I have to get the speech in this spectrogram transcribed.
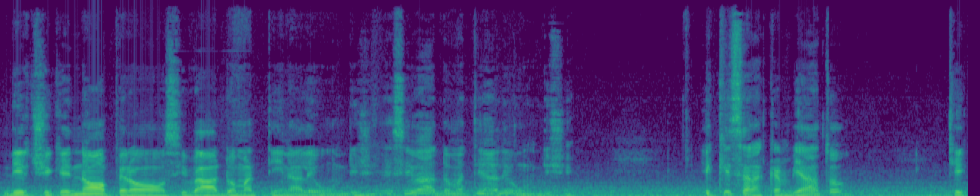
dirci che no, però si va domattina alle 11. E si va domattina alle 11. E che sarà cambiato? Che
